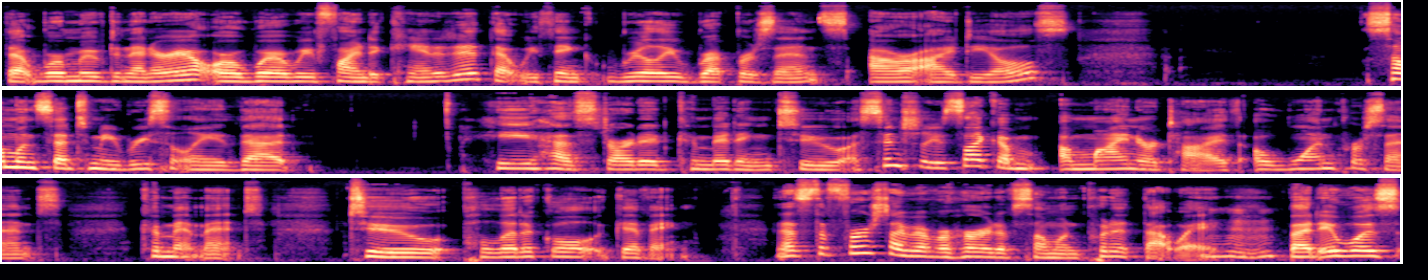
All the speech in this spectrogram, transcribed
that we're moved in that area, or where we find a candidate that we think really represents our ideals. Someone said to me recently that he has started committing to essentially it's like a, a minor tithe, a 1% commitment to political giving. And that's the first I've ever heard of someone put it that way. Mm-hmm. But it was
